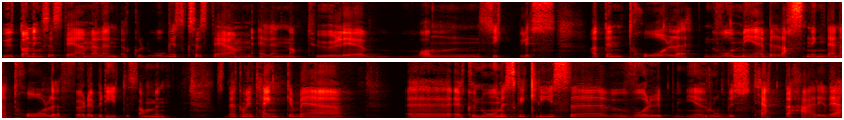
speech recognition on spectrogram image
utdanningssystem eller en økologisk system eller en naturlig vannsyklus, at den tåler hvor mye belastning denne tåler før det bryter sammen. Så det kan vi tenke med eh, økonomiske kriser, hvor mye robusthet det er i det.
